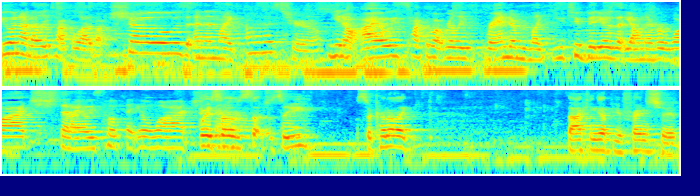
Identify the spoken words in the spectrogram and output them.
you and Adeli talk a lot about shows, and then like Oh, that's true. you know, I always talk about really random like YouTube videos that y'all never watch that I always hope that you'll watch. Wait, so so, so you so kind of like backing up your friendship.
